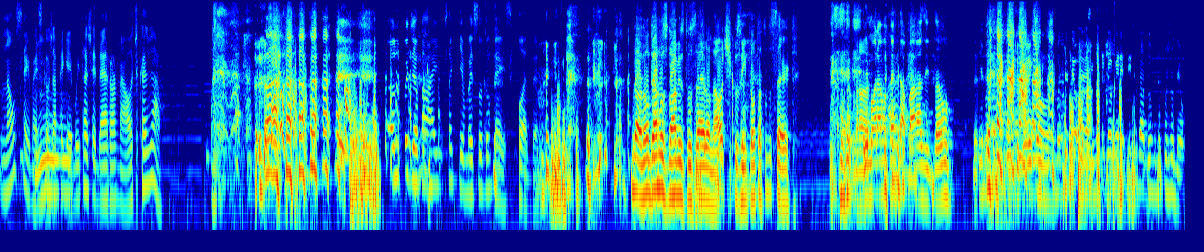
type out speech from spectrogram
não sei, mas que eu já peguei muita gente da aeronáutica já. Eu não podia falar isso aqui, mas tudo bem, se foda. Não, não demos nomes dos aeronáuticos, então tá tudo certo. Ele morava perto da base, então. E você, deu, é, e você deu o benefício da dúvida pro judeu.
